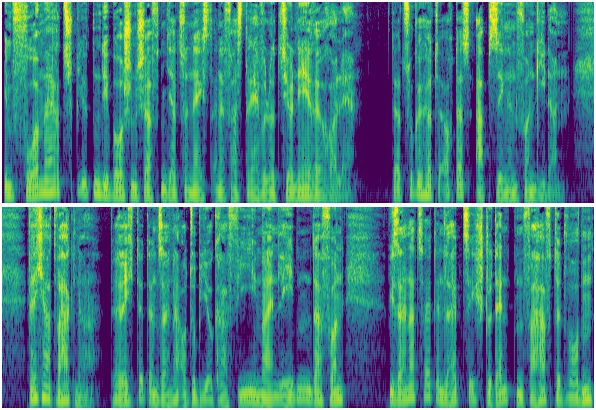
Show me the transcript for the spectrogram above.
Im Vormärz spielten die Burschenschaften ja zunächst eine fast revolutionäre Rolle. Dazu gehörte auch das Absingen von Liedern. Richard Wagner berichtet in seiner Autobiografie Mein Leben davon, wie seinerzeit in Leipzig Studenten verhaftet wurden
